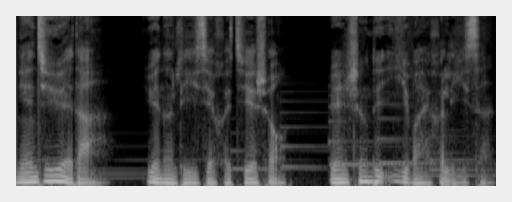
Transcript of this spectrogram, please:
年纪越大，越能理解和接受人生的意外和离散，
